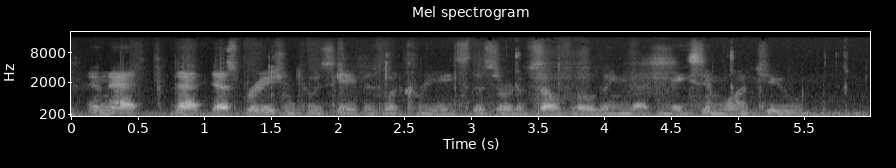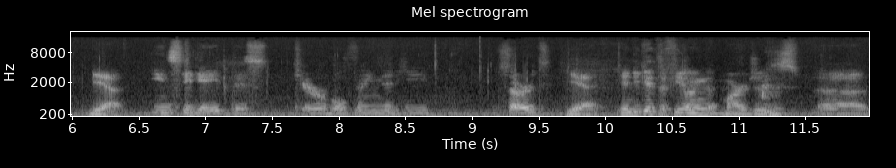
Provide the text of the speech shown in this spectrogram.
to, and that that desperation to escape is what creates the sort of self-loathing that makes him want to Yeah, instigate this terrible thing that he starts. yeah, and you get the feeling that Marge's uh,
